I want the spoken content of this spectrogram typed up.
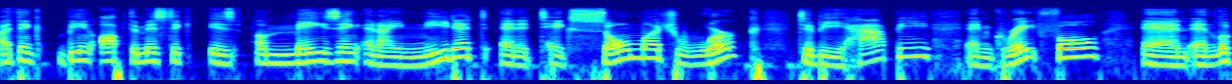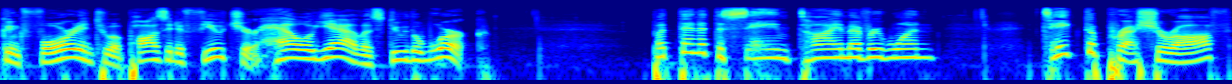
I think being optimistic is amazing and I need it. And it takes so much work to be happy and grateful and, and looking forward into a positive future. Hell yeah, let's do the work. But then at the same time, everyone, take the pressure off,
